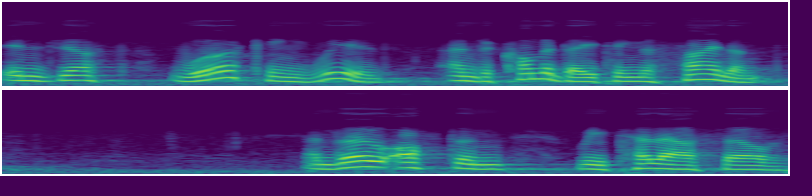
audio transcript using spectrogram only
in just working with and accommodating the silence. And though often we tell ourselves,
